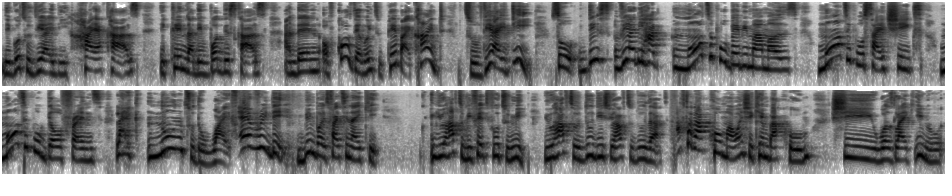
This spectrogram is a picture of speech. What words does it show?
they go to VID, hire cars, they claim that they bought these cars, and then of course they're going to pay by kind to VID. So this VID had multiple baby mamas, multiple side chicks, multiple girlfriends, like known to the wife. Every day, Bimbo is fighting Ike you have to be faithful to me. You have to do this, you have to do that. After that coma, when she came back home, she was like, you know,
